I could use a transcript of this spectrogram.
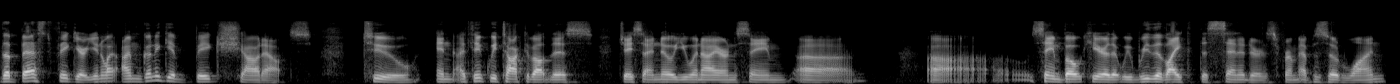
the best figure, you know what? I'm going to give big shout outs to, and I think we talked about this, Jason. I know you and I are in the same. Uh, uh, same boat here that we really liked the senators from episode one.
